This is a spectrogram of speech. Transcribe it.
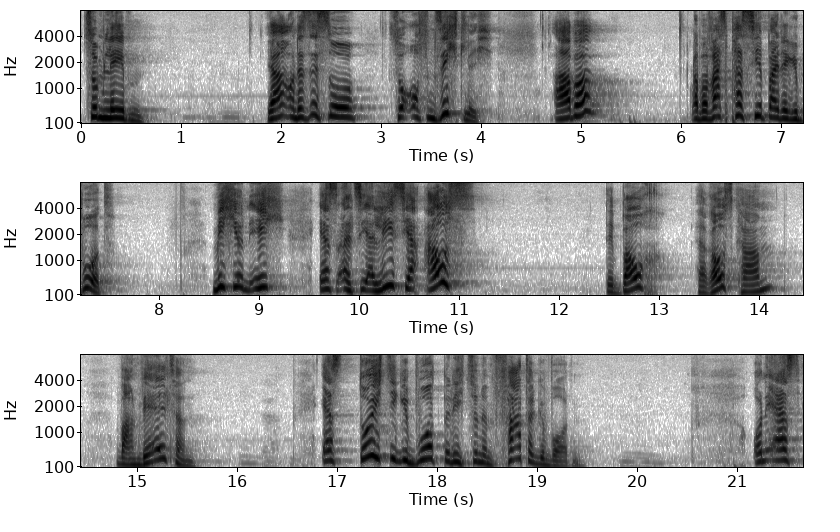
zum Leben. Ja, und das ist so, so offensichtlich. Aber, aber was passiert bei der Geburt? Michi und ich, erst als die Alicia aus dem Bauch herauskam, waren wir Eltern. Erst durch die Geburt bin ich zu einem Vater geworden. Und erst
